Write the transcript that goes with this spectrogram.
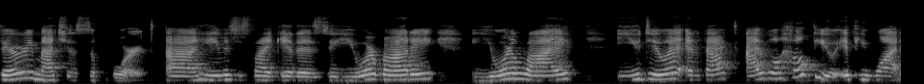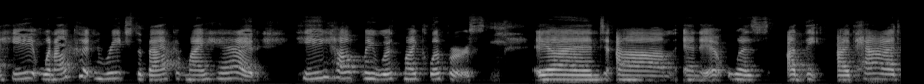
very much in support. Uh, he was just like, "It is your body, your life." You do it. In fact, I will help you if you want. He, when I couldn't reach the back of my head, he helped me with my clippers, and um, and it was uh, the I've had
